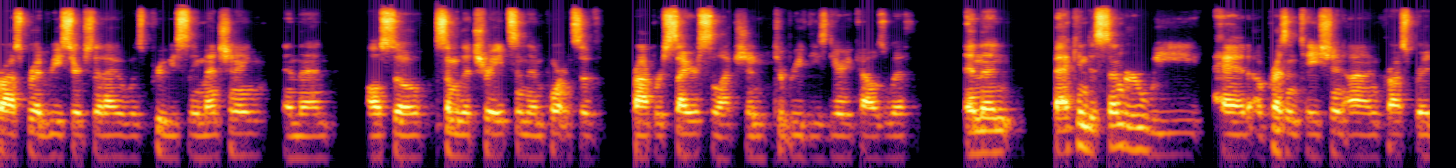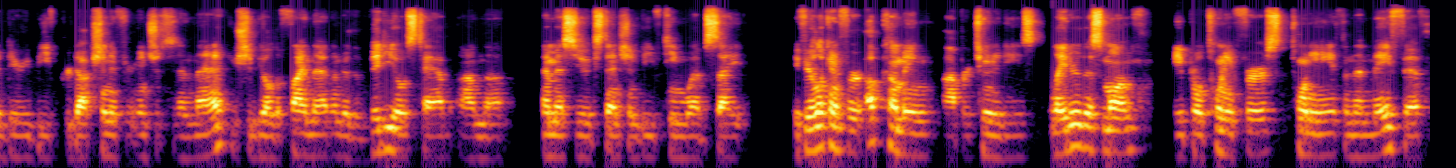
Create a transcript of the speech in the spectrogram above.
crossbred research that I was previously mentioning, and then also some of the traits and the importance of proper sire selection to breed these dairy cows with. And then back in December, we had a presentation on crossbred dairy beef production. If you're interested in that, you should be able to find that under the videos tab on the MSU Extension Beef Team website. If you're looking for upcoming opportunities, later this month, April 21st, 28th, and then May 5th,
